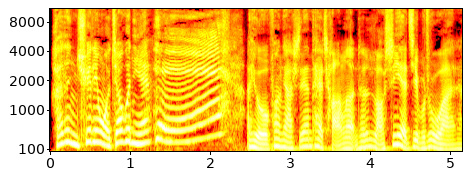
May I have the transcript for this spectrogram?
孩子，你确定我教过你？哎呦，放假时间太长了，这老师也记不住啊。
